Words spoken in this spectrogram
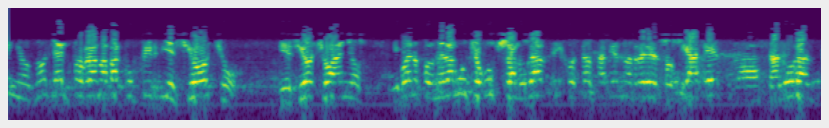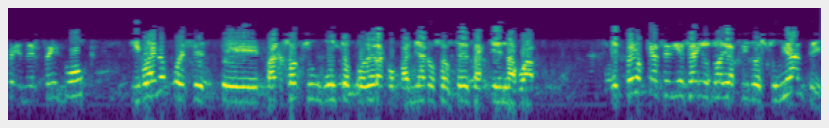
años, ¿no? Ya el programa va a cumplir 18, 18 años. Y bueno, pues me da mucho gusto saludarte, hijo, estás saliendo en redes sociales, saludan en el Facebook. Y bueno, pues este, para nosotros es un gusto poder acompañaros a ustedes aquí en la UAP. Espero que hace 10 años no hayas sido estudiante.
